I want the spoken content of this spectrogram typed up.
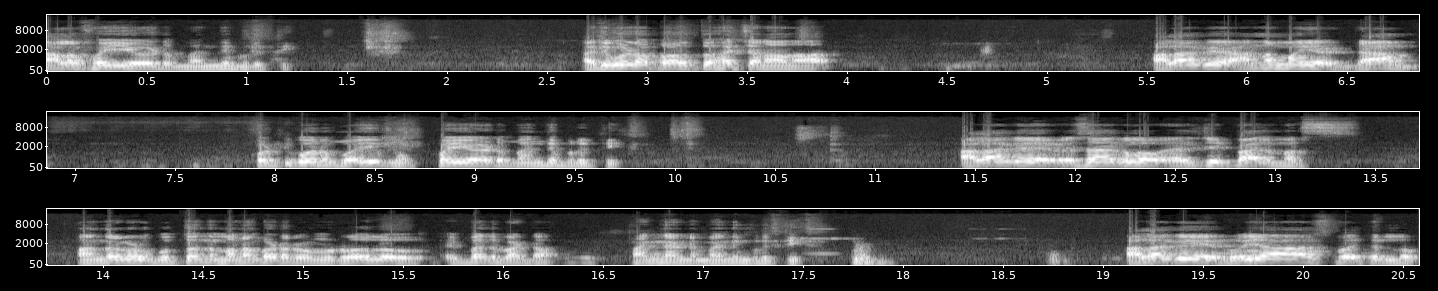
నలభై ఏడు మంది మృతి. అది కూడా ప్రభుత్వ హత్యనానా అలాగే అన్నమయ్య డ్యామ్ కొట్టుకొని పోయి ముప్పై ఏడు మంది మృతి. అలాగే విశాఖలో ఎల్జీ పాలిమర్స్ అందరూ కూడా గుర్తుంది మనం కూడా రెండు రోజులు ఇబ్బంది పడ్డాం పన్నెండు మంది మృతి. అలాగే రుయా ఆసుపత్రిలో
